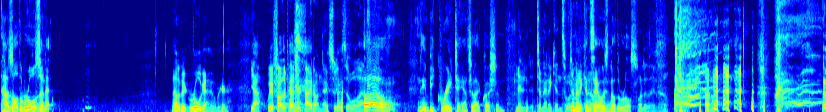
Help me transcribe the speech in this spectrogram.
has all the rules in it. Not a big rule guy over here. yeah, we have Father Patrick Hyde on next week, so we'll ask. Oh, he'd be great to answer that question. I mean, Dominicans. What do they Dominicans, they always know the rules. What do they know? Um,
